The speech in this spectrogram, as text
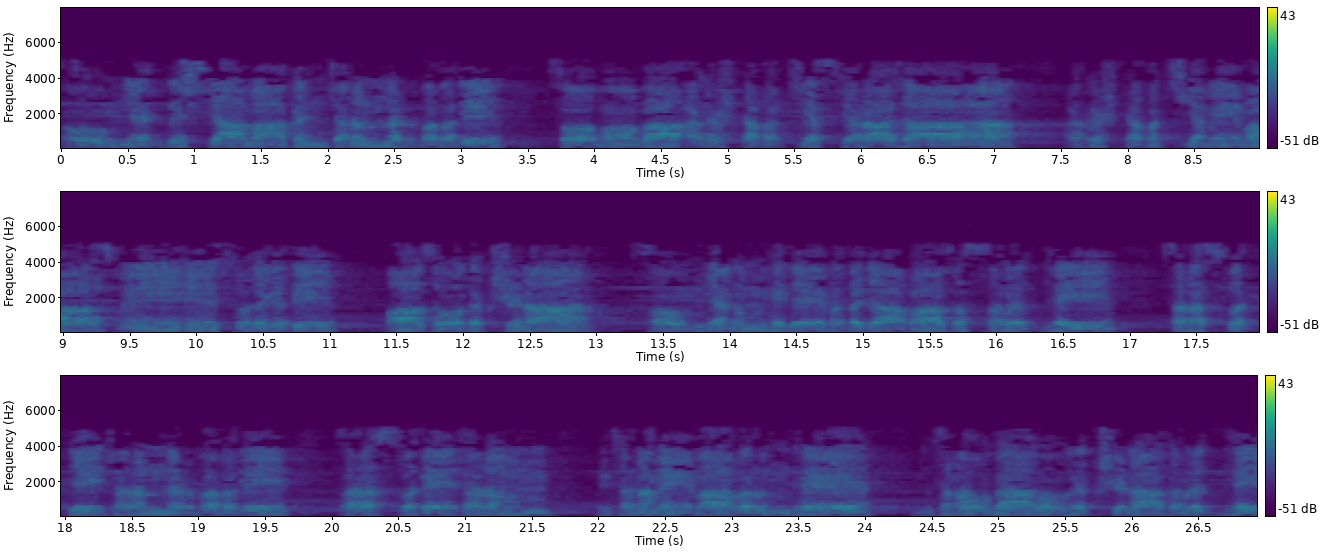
सौम्यग्दिश्यामाकञ्चरम् निर्भवति सोमो वा अकृष्टपक्ष्यस्य राजा। अकृष्टपक्ष्यमेवास्मै स्वजयति वासो दक्षिणा सौम्यगम् हि देवतया वासः समृद्धै। सरस्वत्यै चरम् निर्भवति सरस्वते चरम् मिथुनमेवावरुन्धे मिथुनौ गावो दक्षिणा समृद्धै।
